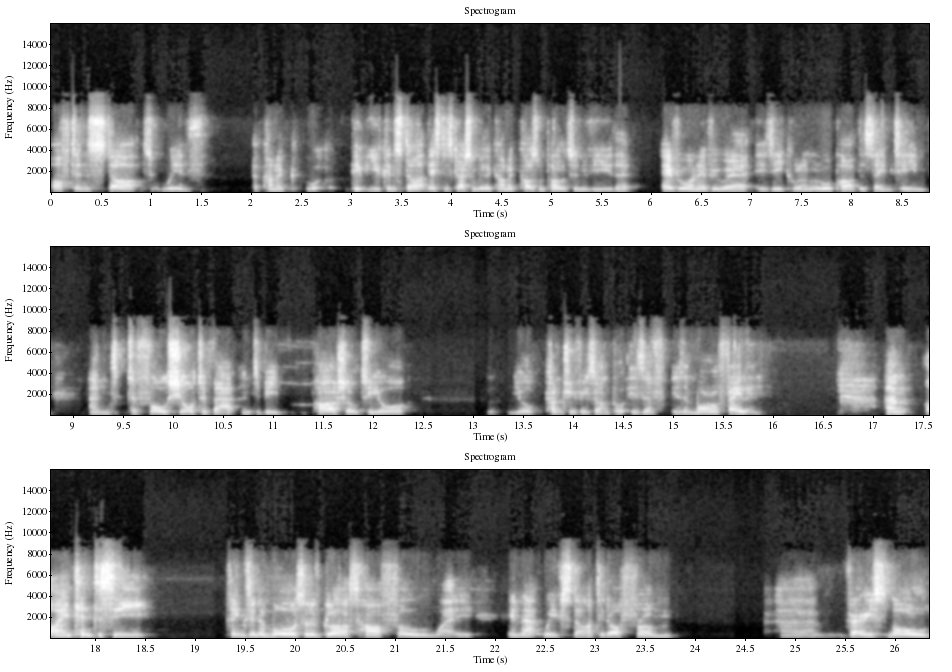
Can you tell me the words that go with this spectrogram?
often start with a kind of you can start this discussion with a kind of cosmopolitan view that everyone everywhere is equal and we're all part of the same team. And to fall short of that and to be partial to your your country, for example, is a is a moral failing. Um, I tend to see things in a more sort of glass half full way, in that we've started off from uh, very small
